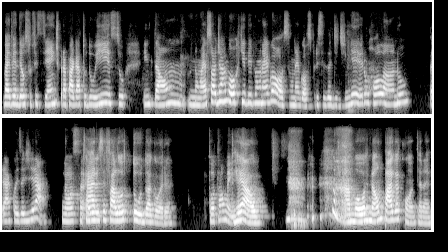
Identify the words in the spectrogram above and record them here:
vai vender o suficiente para pagar tudo isso? Então, não é só de amor que vive um negócio. Um negócio precisa de dinheiro rolando para a coisa girar. Nossa, cara, é... você falou tudo agora. Totalmente. Real. Amor não paga conta, né?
